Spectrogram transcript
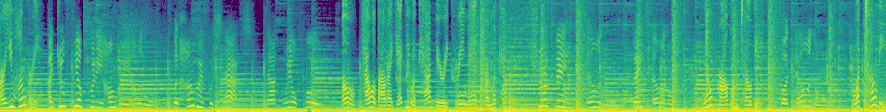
Are you hungry? I do feel pretty hungry, Eleanor. But hungry for snacks, not real food. Oh, how about I get you a Cadbury cream egg from the cupboard? Sure thing, Eleanor. Thanks, Eleanor. No problem, Toby. But Eleanor. What, Toby?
